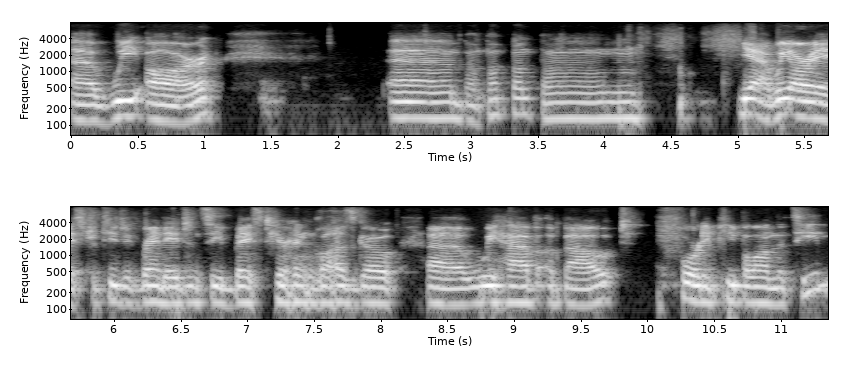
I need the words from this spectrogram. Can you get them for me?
uh, we are. Um, bum, bum, bum. Yeah, we are a strategic brand agency based here in Glasgow. Uh, we have about 40 people on the team.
